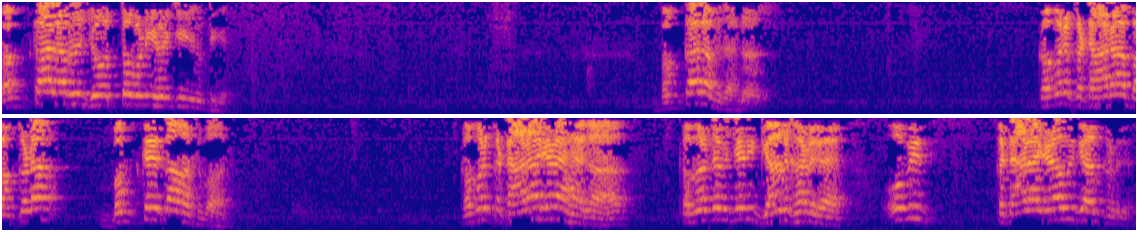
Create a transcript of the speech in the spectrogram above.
ਬੰਕਾ ਲਫ਼ਜ਼ ਜੋਤ ਤੋਂ ਬਣੀ ਹੋਈ ਚੀਜ਼ ਹੁੰਦੀ ਹੈ। ਬੰਕਾ ਲਫ਼ਜ਼ ਹੈ ਨਾ। ਕਬਰ ਕਟਾਰਾ, ਬੰਕੜਾ ਬੰਕੇ ਦਾ ਅਸਬਾਰ ਕਬਰ ਕਟਾਰਾ ਜਿਹੜਾ ਹੈਗਾ, ਕਬਰ ਦੇ ਵਿੱਚ ਜਿਹੜੀ ਗਿਆਨ ਖੜ ਗਿਆ, ਉਹ ਵੀ ਕਟਾਰਾ ਜਿਹੜਾ, ਉਹ ਵੀ ਗਿਆਨ ਖੜ ਗਿਆ।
